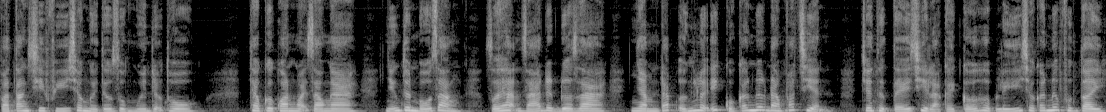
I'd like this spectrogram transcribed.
và tăng chi phí cho người tiêu dùng nguyên liệu thô. Theo cơ quan ngoại giao Nga, những tuyên bố rằng giới hạn giá được đưa ra nhằm đáp ứng lợi ích của các nước đang phát triển, trên thực tế chỉ là cái cớ hợp lý cho các nước phương Tây.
